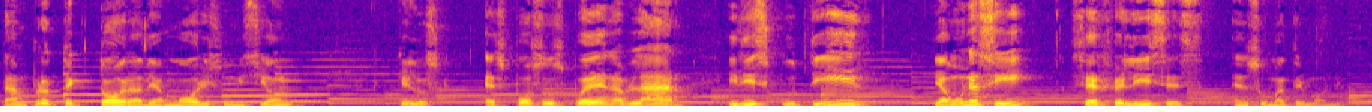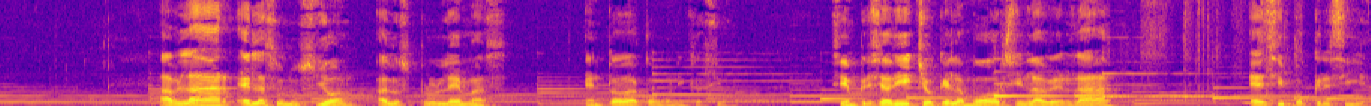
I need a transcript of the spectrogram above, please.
tan protectora de amor y sumisión que los esposos pueden hablar y discutir y aún así ser felices en su matrimonio. Hablar es la solución a los problemas en toda comunicación. Siempre se ha dicho que el amor sin la verdad es hipocresía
